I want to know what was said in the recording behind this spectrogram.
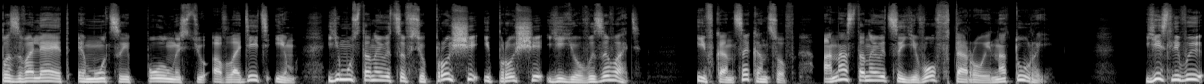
позволяет эмоции полностью овладеть им, ему становится все проще и проще ее вызывать. И в конце концов, она становится его второй натурой. Если вы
